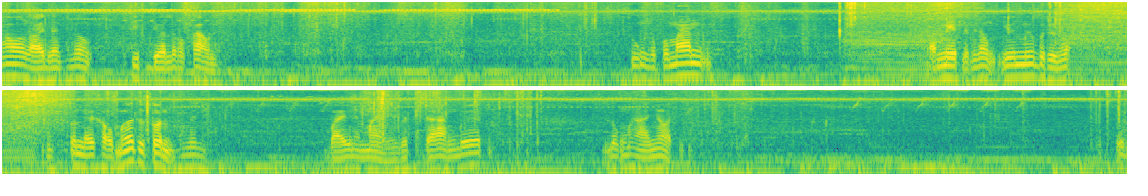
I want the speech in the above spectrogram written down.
เขาหลายเดือนพี่น้องสิบเดือนแล้วมะพร้าวนี่สูงกับประมาณสามเมตรเลยพี่น้องยืนมือไปถึงแล้วต้นไหนเขาเมื่อตัวต้นนี่นี่ใบเนี่ยใหม่เบิดจางเบิดลงมาหายอดต้น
